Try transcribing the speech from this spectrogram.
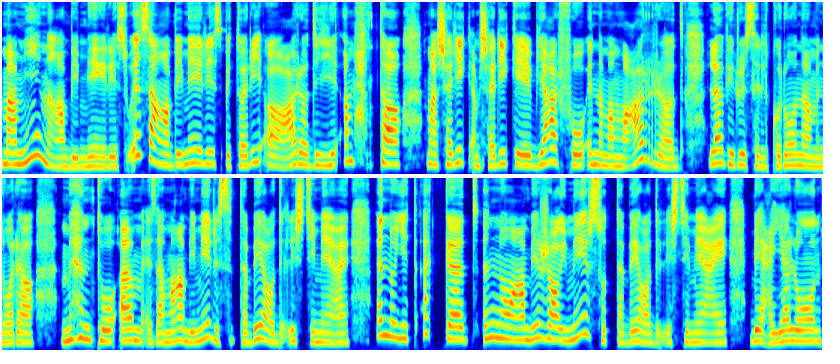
مع مين عم بيمارس وإذا عم بيمارس بطريقة عرضية أم حتى مع شريك أم شريكة بيعرفوا إنما معرض لفيروس الكورونا من وراء مهنته أم إذا ما عم بيمارس التباعد الاجتماعي إنه يتأكد إنه عم بيرجعوا يمارسوا التباعد الاجتماعي بعيالهم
